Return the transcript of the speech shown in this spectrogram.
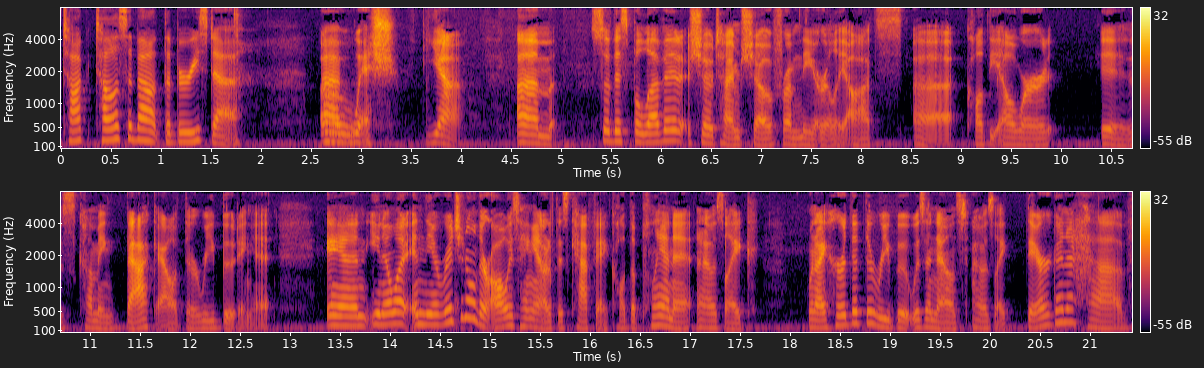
talk. Tell us about the barista uh, Oh. wish. Yeah. Um, so this beloved Showtime show from the early aughts uh, called The L Word is coming back out. They're rebooting it. And you know what? In the original, they're always hanging out at this cafe called The Planet. And I was like, when I heard that the reboot was announced, I was like, they're going to have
